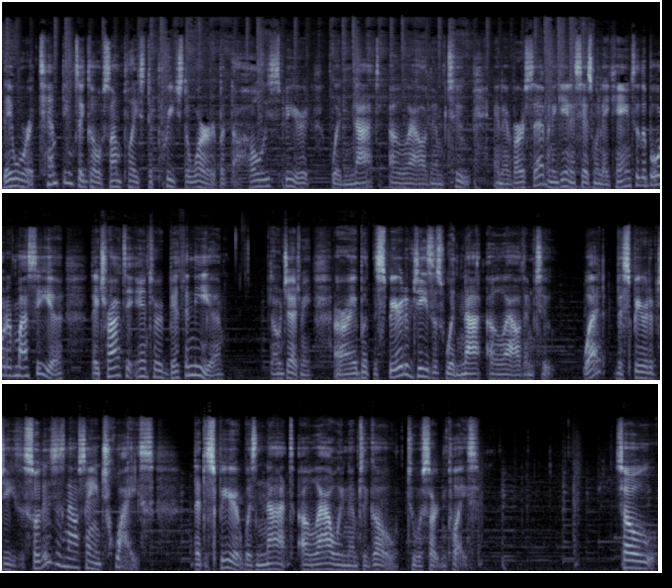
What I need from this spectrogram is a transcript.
They were attempting to go someplace to preach the word, but the Holy Spirit would not allow them to. And in verse 7 again, it says, When they came to the border of Mysia, they tried to enter Bithynia. Don't judge me, all right? But the Spirit of Jesus would not allow them to. What? The Spirit of Jesus. So this is now saying twice that the Spirit was not allowing them to go to a certain place. So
